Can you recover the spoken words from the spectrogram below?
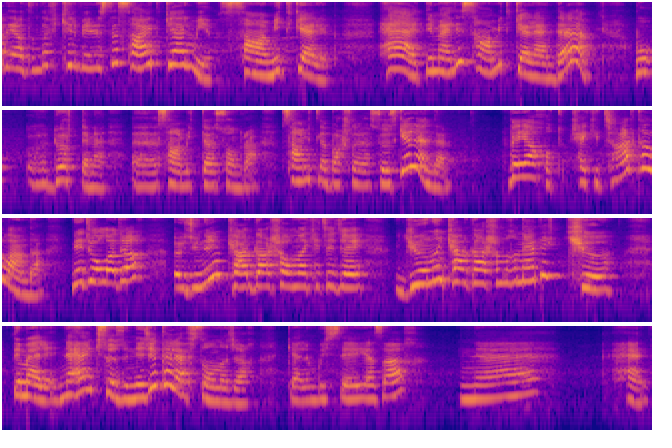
variantında fikir verirsə sait gəlməyib, samit gəlib. Hə, deməli samit gələndə bu 4 dənə samitdən sonra samitlə başlayan söz gələndə və yaxud şəkil çağırtılanda necə olacaq? Özünün kar qarşılığına keçəcək. G-nin kar qarşılığı nədir? K. Deməli, nəhəng sözü necə tələffüz olunacaq? Gəlin bu hissəyə yazaq. Nəhəng.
